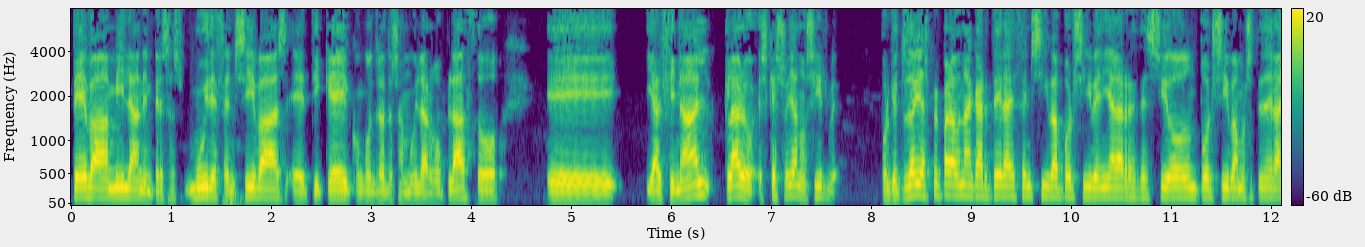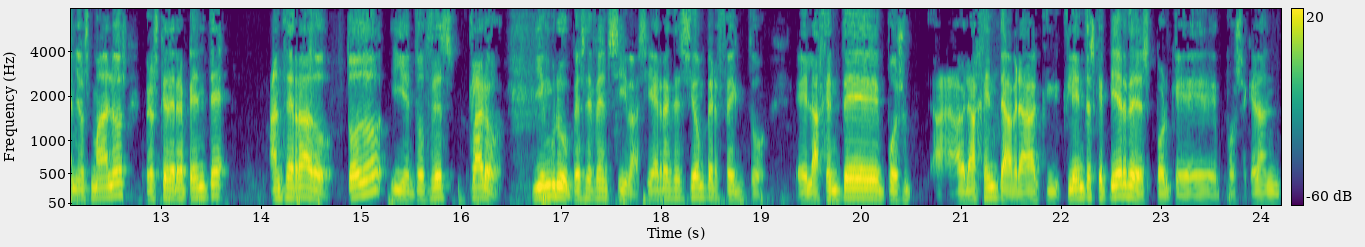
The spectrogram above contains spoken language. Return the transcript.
Teva, Milan, empresas muy defensivas, eh, TK con contratos a muy largo plazo, eh, y al final, claro, es que eso ya no sirve porque tú te habías preparado una cartera defensiva por si venía la recesión, por si vamos a tener años malos, pero es que de repente han cerrado todo y entonces, claro, Gym Group es defensiva, si hay recesión, perfecto. eh, la gente, pues habrá gente, habrá clientes que pierdes porque pues se quedan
